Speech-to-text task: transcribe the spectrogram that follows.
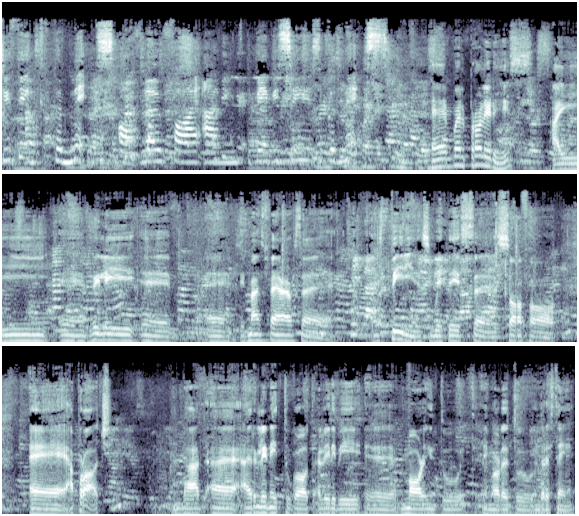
do you think the mix of lo-fi and BBC is a good mix? Uh, well, probably it is. I uh, really uh, uh it's my first uh, experience with this uh, sort of approach. But I really need to go a little bit more into it in order to understand.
